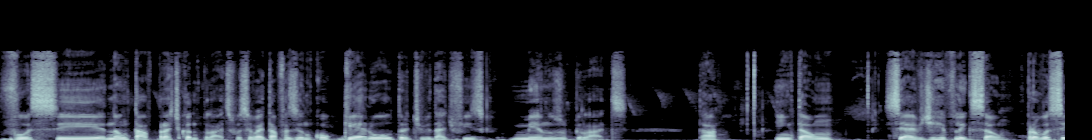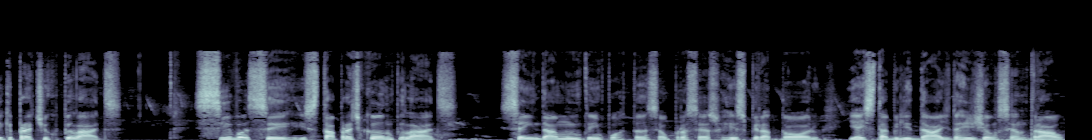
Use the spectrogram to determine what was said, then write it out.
você não está praticando Pilates, você vai estar tá fazendo qualquer outra atividade física menos o Pilates, tá? Então serve de reflexão para você que pratica o Pilates. Se você está praticando Pilates sem dar muita importância ao processo respiratório e à estabilidade da região central,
